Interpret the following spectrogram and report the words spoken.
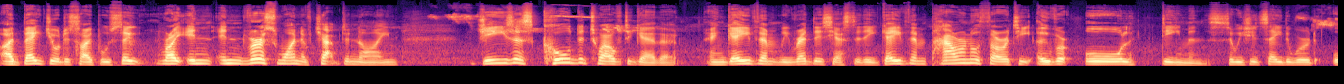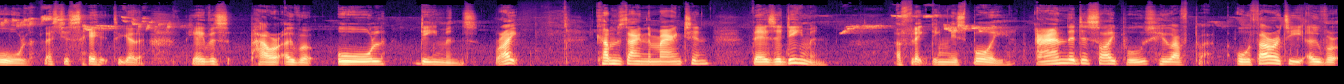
I begged your disciples. So, right in, in verse 1 of chapter 9, Jesus called the 12 together and gave them, we read this yesterday, gave them power and authority over all demons. So we should say the word all. Let's just say it together. He gave us power over all demons, right? Comes down the mountain, there's a demon afflicting this boy. And the disciples who have authority over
